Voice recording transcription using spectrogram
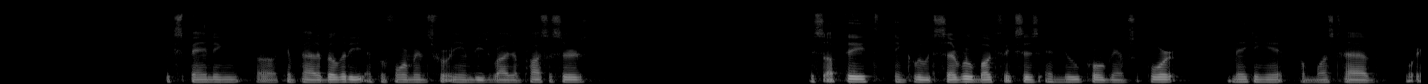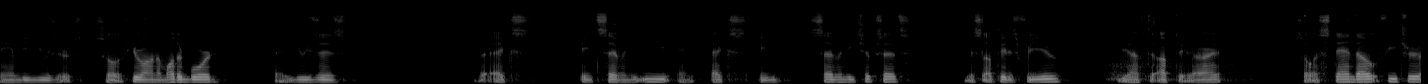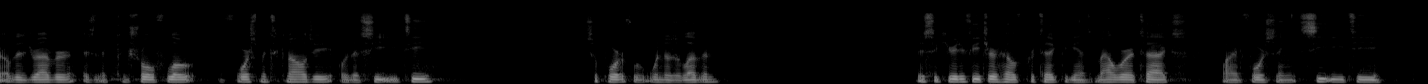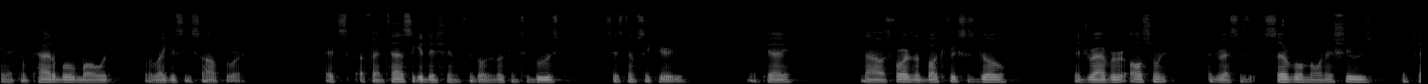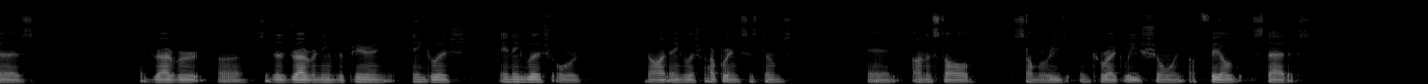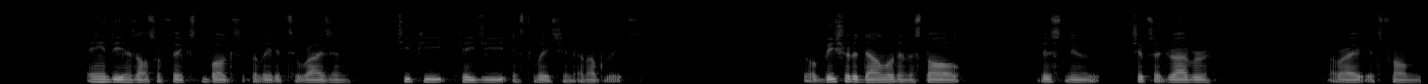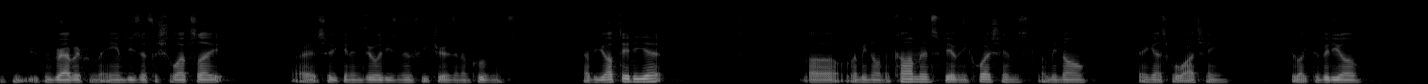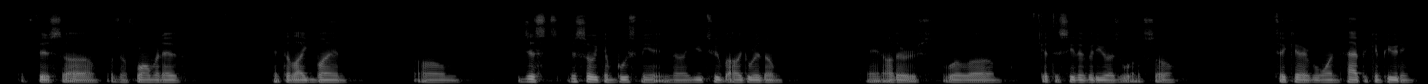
expanding uh, compatibility and performance for AMD's Ryzen processors. This update includes several bug fixes and new program support, making it a must have for AMD users. So if you're on a motherboard that uses the X870E and X8 70 chipsets. This update is for you. You have to update, all right? So a standout feature of this driver is the control flow enforcement technology or the CET support for Windows 11. This security feature helps protect against malware attacks by enforcing CET in a compatible mode for legacy software. It's a fantastic addition for those looking to boost system security. Okay? Now, as far as the bug fixes go, the driver also addresses several known issues, such as driver, uh, such as driver names appearing English in English or non-English operating systems, and uninstall summaries incorrectly showing a failed status. AMD has also fixed bugs related to Ryzen PPKG installation and upgrades. So be sure to download and install this new chipset driver. All right, it's from you can, you can grab it from the AMD's official website. All right, so you can enjoy these new features and improvements. Have you updated yet? Uh, let me know in the comments if you have any questions. Let me know. Thank you guys for watching. If you liked the video, if this uh, was informative, hit the like button. Um, just just so we can boost me in the YouTube algorithm, and others will uh, get to see the video as well. So. Take care, everyone. Happy computing.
